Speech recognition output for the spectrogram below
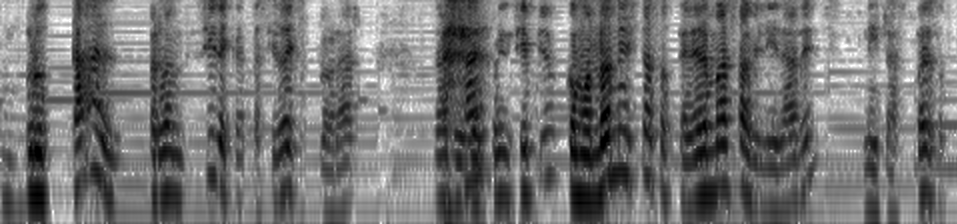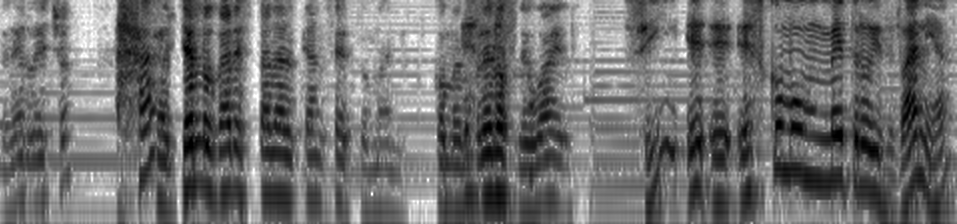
brutal, perdón, sí, de capacidad de explorar. Desde el principio, como no necesitas obtener más habilidades, ni las puedes obtener, de hecho, Ajá. cualquier lugar está al alcance de tu mano, como en Es- Breath of es- the Wild. Sí, e- e- es como un Metroidvania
